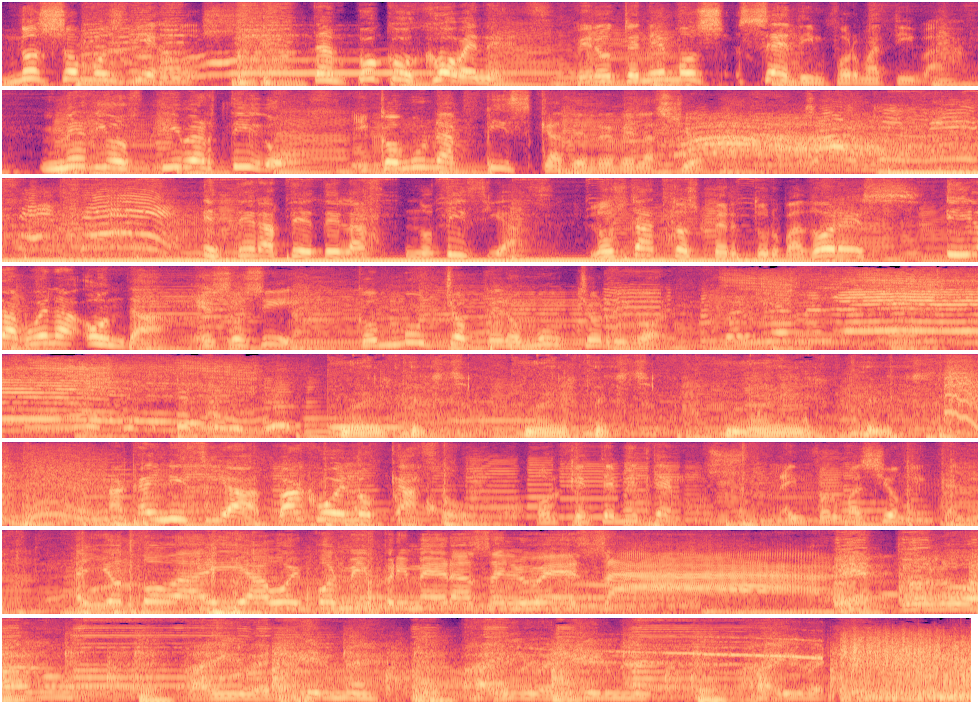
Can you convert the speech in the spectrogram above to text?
No somos viejos, Tampoco jóvenes. pero tenemos sed informativa Medios divertidos. y con una pizca de revelación. Entérate de las noticias Los datos perturbadores, y la buena onda. eso sí, con mucho pero mucho rigor. No hay texto, no hay texto, no hay texto. Acá inicia Bajo el Ocaso. Porque te metemos la información en caliente. Ay, Yo todavía voy por mi primera cerveza. Esto lo hago para divertirme, para divertirme, para divertirme.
